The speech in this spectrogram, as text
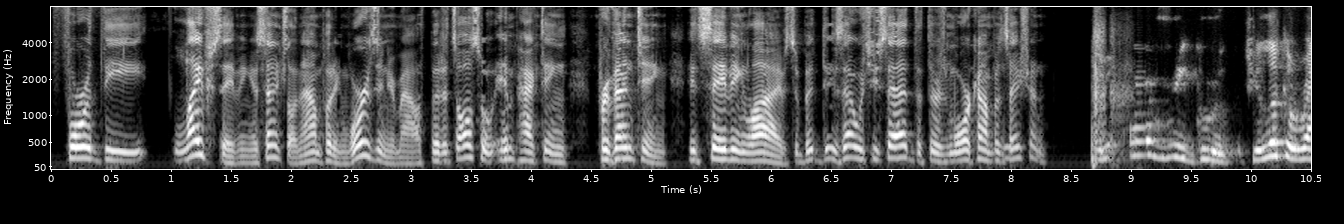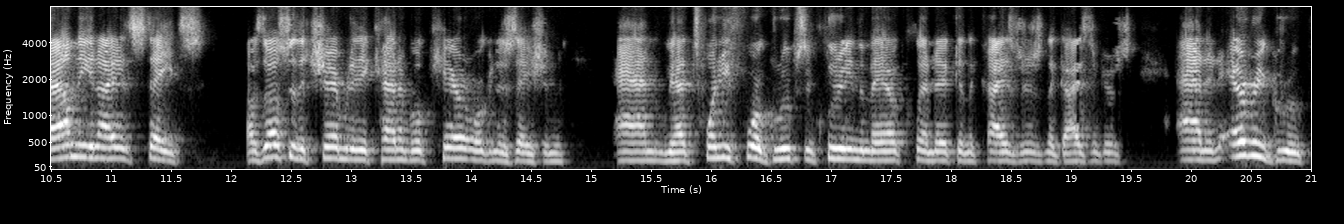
for the life saving essential. Now I'm putting words in your mouth, but it's also impacting, preventing, it's saving lives. But is that what you said? That there's more compensation? In every group. If you look around the United States, I was also the chairman of the Accountable Care Organization, and we had 24 groups, including the Mayo Clinic and the Kaisers and the Geisingers. And in every group,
